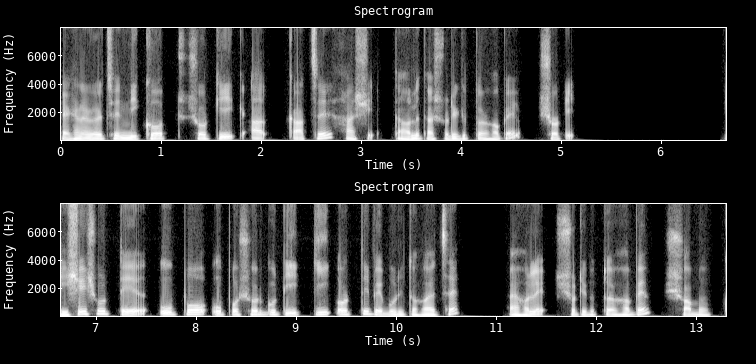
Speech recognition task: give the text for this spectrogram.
এখানে রয়েছে নিকট, সঠিক, আর কাছে হাসি। তাহলে তার সঠিক উত্তর হবে সঠিক। বিশেষ অর্থে উপ উপসর্গটি কি অর্থে ব্যবহৃত হয়েছে? তাহলে সঠিক উত্তর হবে সমক্ষ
